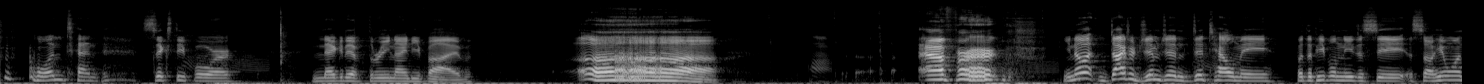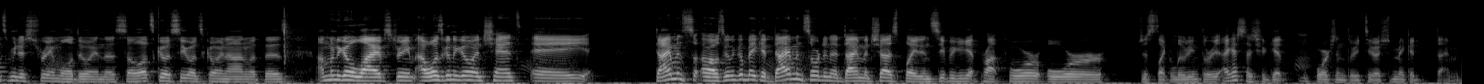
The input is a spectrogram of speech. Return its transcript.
110, 64, negative 395. Ugh. Effort. You know what? Dr. Jim Jim did tell me but the people need to see. So he wants me to stream while doing this. So let's go see what's going on with this. I'm gonna go live stream. I was gonna go enchant a diamond. I was gonna go make a diamond sword and a diamond chest plate and see if we could get prot four or just like looting three. I guess I should get fortune three too. I should make a diamond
